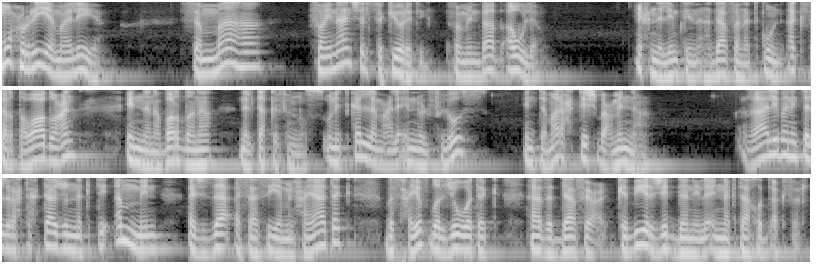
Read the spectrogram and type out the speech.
مو حرية مالية سماها financial security فمن باب أولى إحنا اللي يمكن أهدافنا تكون أكثر تواضعا إننا برضنا نلتقي في النص. ونتكلم على إنه الفلوس أنت ما راح تشبع منها. غالبا أنت اللي راح تحتاجه إنك تأمن أجزاء أساسية من حياتك بس حيفضل جوتك هذا الدافع كبير جدا إلى إنك تاخذ أكثر.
